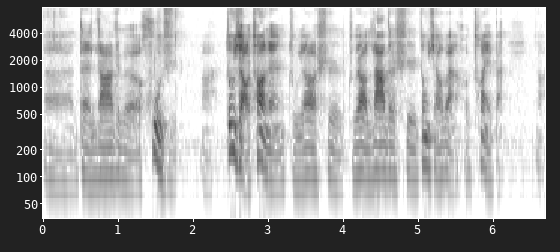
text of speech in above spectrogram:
呃，在拉这个沪指啊，中小创呢主要是主要拉的是中小板和创业板啊，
